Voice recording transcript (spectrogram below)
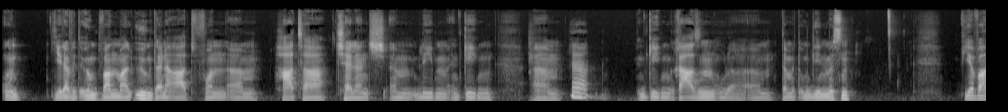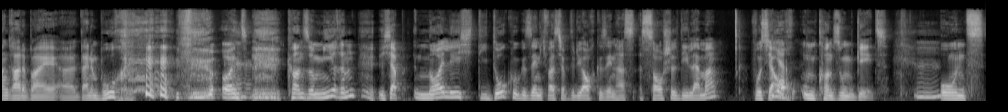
Und jeder wird irgendwann mal irgendeine Art von ähm, harter Challenge im Leben entgegen, ähm, ja. entgegen rasen oder ähm, damit umgehen müssen. Wir waren gerade bei äh, deinem Buch und konsumieren. Ich habe neulich die Doku gesehen, ich weiß nicht, ob du die auch gesehen hast, Social Dilemma wo es ja, ja, auch um Konsum geht. Mhm. Und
